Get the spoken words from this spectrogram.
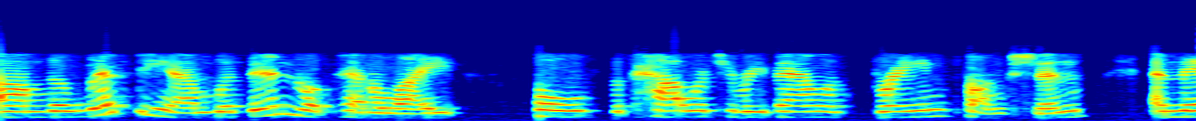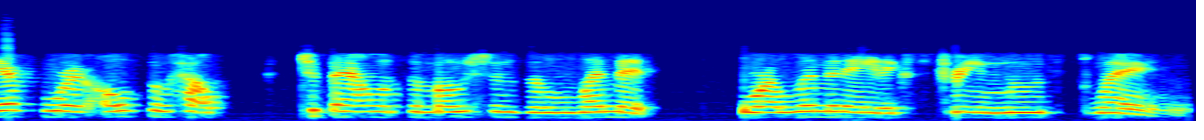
Um, the lithium within lepidolite holds the power to rebalance brain function, and therefore it also helps to balance emotions and limit or eliminate extreme mood swings.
